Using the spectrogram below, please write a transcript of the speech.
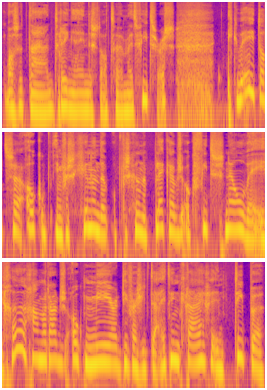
was het nou ja, dringen in de stad uh, met fietsers. Ik weet dat ze ook op, in verschillende, op verschillende plekken hebben ze ook fietssnelwegen. Gaan we daar dus ook meer diversiteit in krijgen in type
